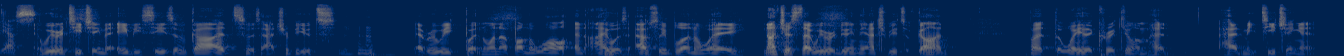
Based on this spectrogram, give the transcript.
yes. And we were teaching the ABCs of God, so his attributes. Every week, putting one up on the wall. And I was absolutely blown away. Not just that we were doing the attributes of God, but the way the curriculum had had me teaching it.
